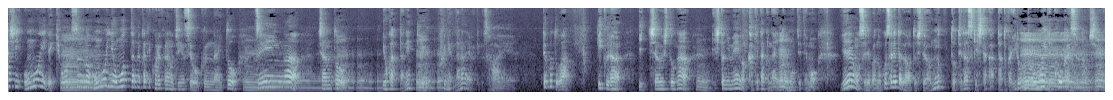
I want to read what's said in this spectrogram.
じ思いで共通の思いを持った中でこれからの人生を送んないとうん。全員がちゃんとうんうんうん。良かったねっていうふうにはならないわけですよ。はい。ってことはいくら行っちゃう人がうん。人に迷惑かけたくないと思ってても、ややもすれば残された側としてはもっと手助けしたかったとかいろんな思いで後悔するかもしれない、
